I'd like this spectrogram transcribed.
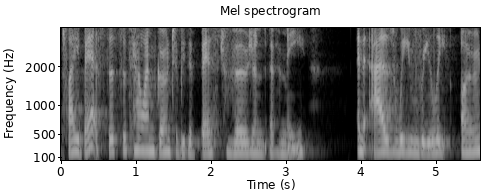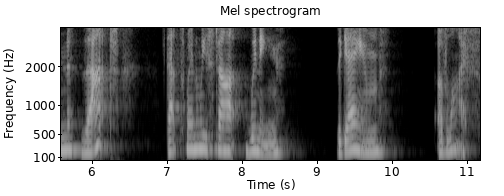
play best. This is how I'm going to be the best version of me. And as we really own that, that's when we start winning the game of life.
